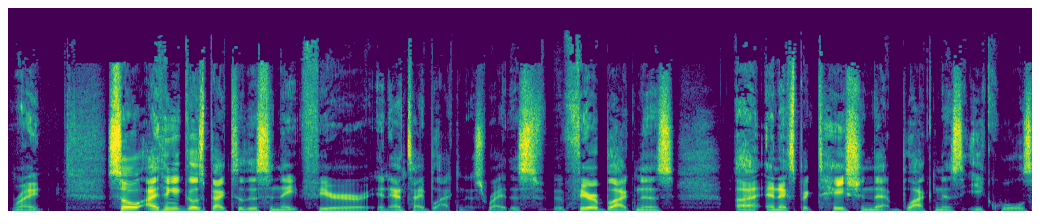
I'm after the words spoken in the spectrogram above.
right? So I think it goes back to this innate fear and anti-blackness, right? This fear of blackness, uh, an expectation that blackness equals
